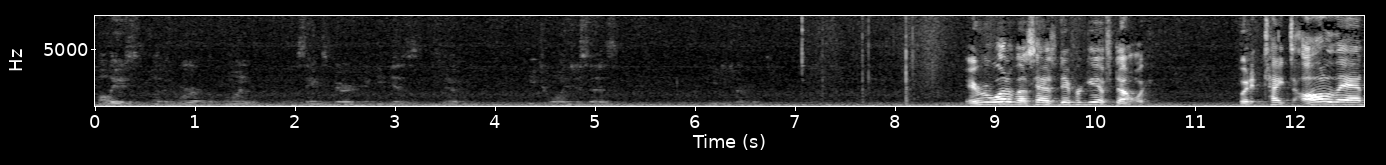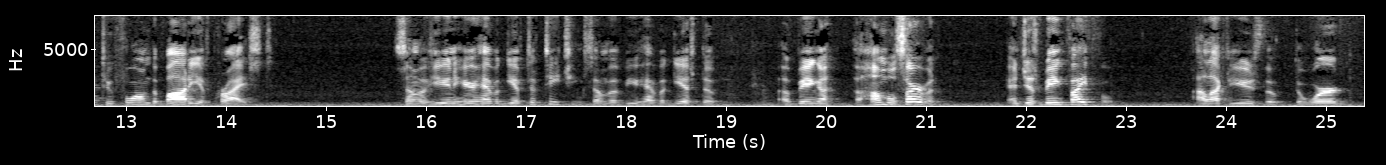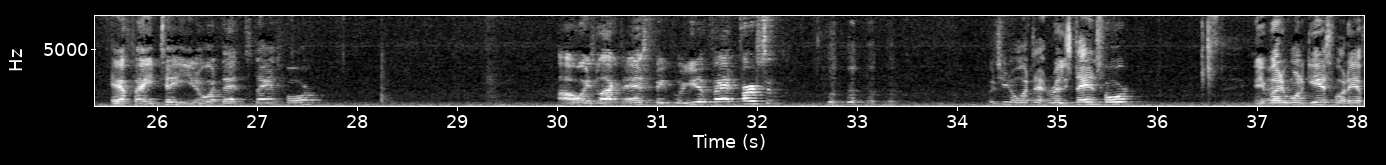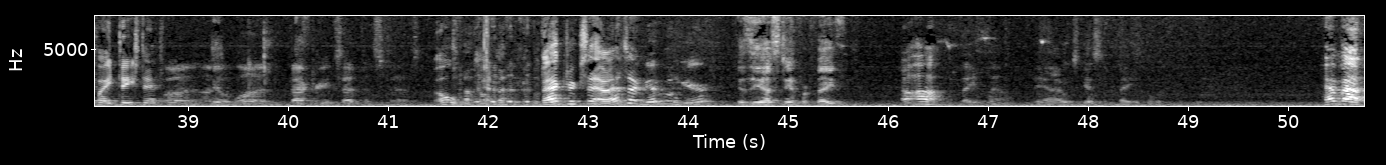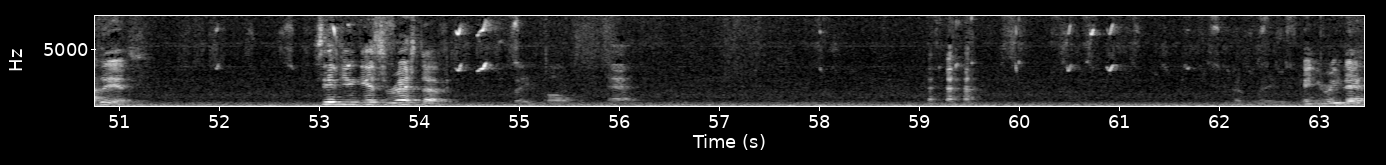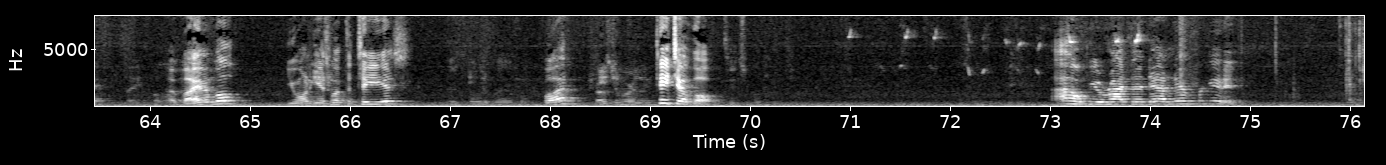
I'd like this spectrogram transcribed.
All these are the work of one and the same Spirit, and He gives them each one just as He determines. Every one of us has different gifts, don't we? But it takes all of that to form the body of Christ. Some of you in here have a gift of teaching. Some of you have a gift of, of being a, a humble servant and just being faithful. I like to use the, the word FAT. You know what that stands for? I always like to ask people, are you a fat person? but you know what that really stands for? Anybody want to guess what FAT stands for? Well, I know one, factory acceptance test. Oh, factory accept. That's a good one, Gary. Does the S stand for faith? Uh-uh. Faith now. Yeah, I was guessing faithful. How about this? See if you can guess the rest of it. Faithful at. Can you read that? Faithful. Available? You want to guess what the T is? What? Teachable. Teachable. I hope you'll write that down and never forget it.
